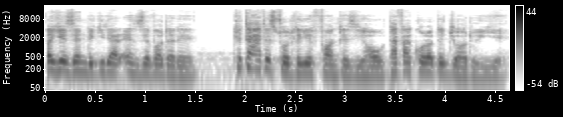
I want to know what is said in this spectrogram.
و یه زندگی در انزوا داره که تحت سلطه فانتزی ها و تفکرات جادوییه.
